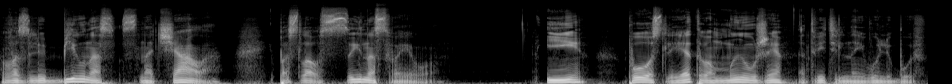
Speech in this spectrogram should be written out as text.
возлюбил нас сначала и послал Сына Своего. И после этого мы уже ответили на Его любовь.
